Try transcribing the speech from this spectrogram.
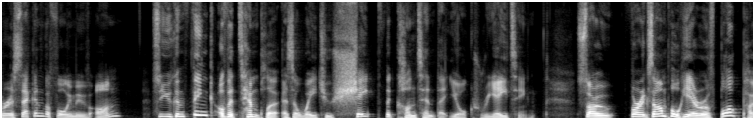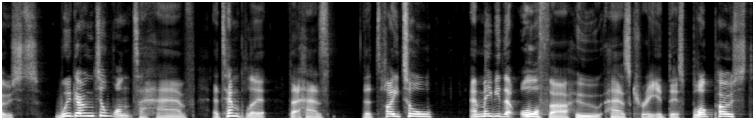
for a second before we move on. So you can think of a template as a way to shape the content that you're creating. So for example here of blog posts, we're going to want to have a template that has the title and maybe the author who has created this blog post.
